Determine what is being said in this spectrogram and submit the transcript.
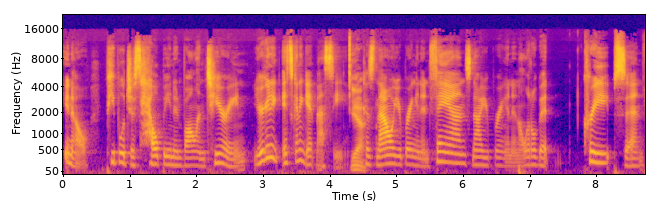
you know, people just helping and volunteering. You're going to it's going to get messy Yeah. cuz now you're bringing in fans, now you're bringing in a little bit creeps and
